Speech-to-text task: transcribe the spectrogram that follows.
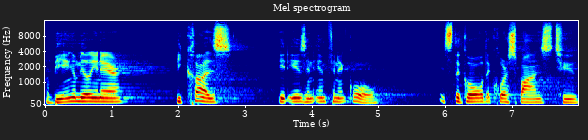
or being a millionaire, because it is an infinite goal. It's the goal that corresponds to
